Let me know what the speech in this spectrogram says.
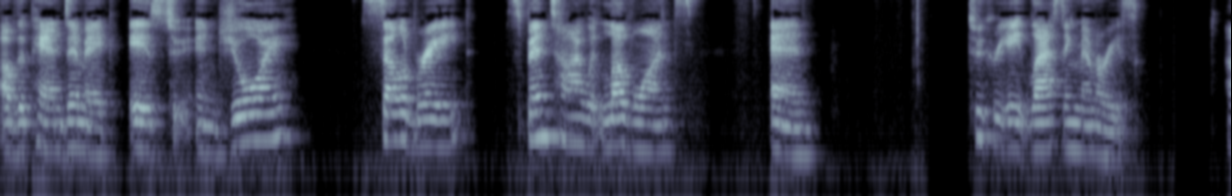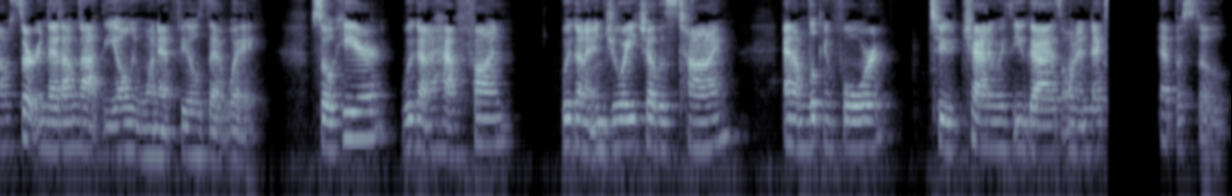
of the pandemic is to enjoy, celebrate, spend time with loved ones, and to create lasting memories. I'm certain that I'm not the only one that feels that way. So here we're going to have fun. We're going to enjoy each other's time. And I'm looking forward to chatting with you guys on the next episode.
